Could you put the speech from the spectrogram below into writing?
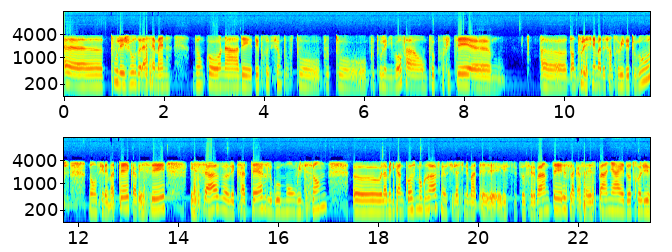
euh, tous les jours de la semaine. Donc on a des, des productions pour tout, pour tout, pour tous les niveaux. Enfin, on peut profiter. Euh, euh, dans tous les cinémas de centre-ville de Toulouse, dont Cinémathèque, AVC, ESAV, les Cratères, le Gaumont Wilson, euh, l'American Cosmographe, mais aussi la cinéma, euh, l'Instituto Cervantes, la Casa España et d'autres lieux.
